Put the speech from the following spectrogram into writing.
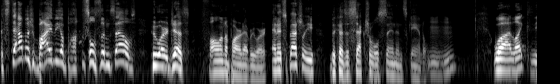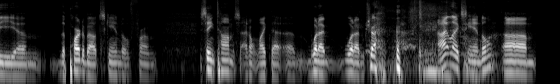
established by the apostles themselves who are just falling apart everywhere. And especially because of sexual sin and scandal. Well, I like the um, the part about scandal from St. Thomas. I don't like that. Um, what I what I'm trying. I like scandal. Um,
